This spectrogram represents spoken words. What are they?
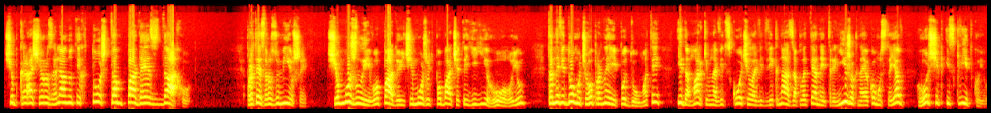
щоб краще розглянути, хто ж там падає з даху. Проте, зрозумівши, що, можливо, падаючі можуть побачити її голою, та невідомо чого про неї подумати, Іда Марківна відскочила від вікна заплетений триніжок, на якому стояв горщик із квіткою.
